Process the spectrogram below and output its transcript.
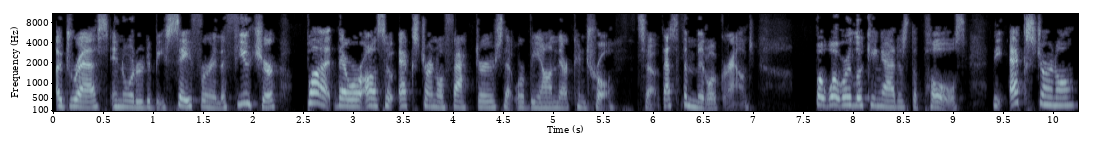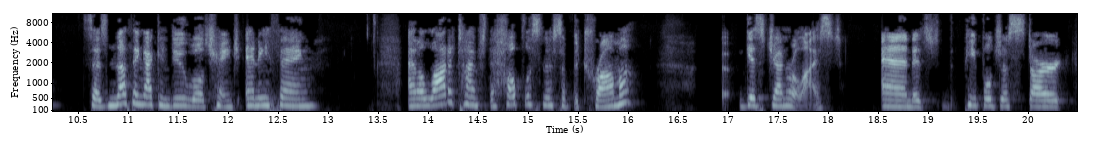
address in order to be safer in the future but there were also external factors that were beyond their control. So that's the middle ground. But what we're looking at is the poles the external says nothing i can do will change anything. And a lot of times the helplessness of the trauma uh, gets generalized. And it's people just start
